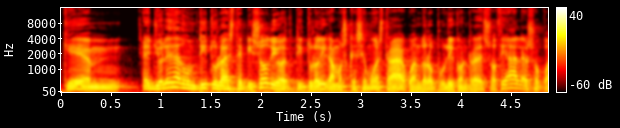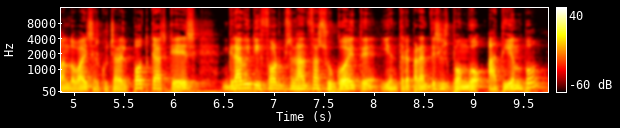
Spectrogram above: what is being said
que mm, yo le he dado un título a este episodio, el título digamos que se muestra cuando lo publico en redes sociales o cuando vais a escuchar el podcast, que es Gravity Forms lanza su cohete y entre paréntesis pongo a tiempo,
